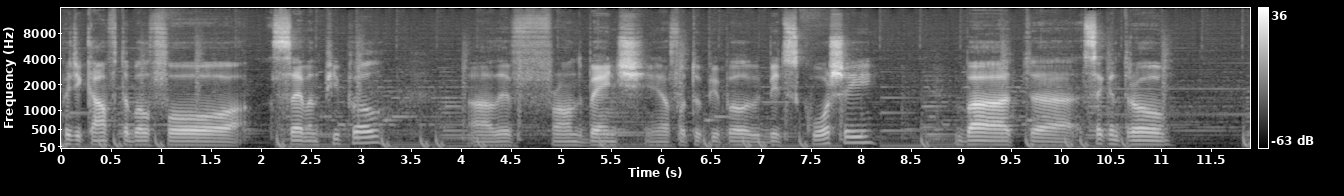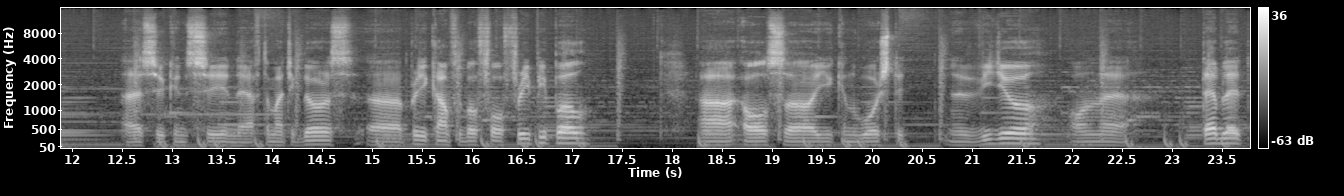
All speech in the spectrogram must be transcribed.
pretty comfortable for seven people. Uh, the front bench you know, for two people a bit squashy, but uh, second row, as you can see in the automatic doors, uh, pretty comfortable for three people. Uh, also you can wash the video on tablet.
